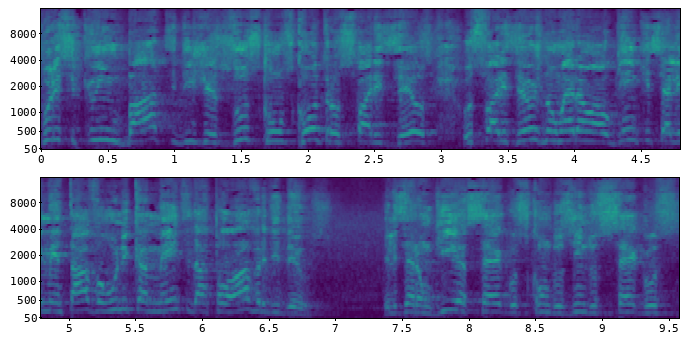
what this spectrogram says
Por isso que o embate de Jesus contra os fariseus, os fariseus não eram alguém que se alimentava unicamente da palavra de Deus. Eles eram guias cegos conduzindo cegos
